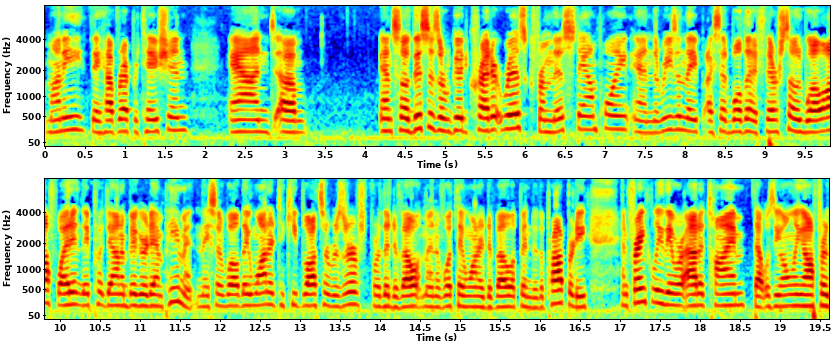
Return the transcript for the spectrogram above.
money, they have reputation, and um, and so this is a good credit risk from this standpoint. And the reason they, I said, well, then if they're so well off, why didn't they put down a bigger down payment? And they said, well, they wanted to keep lots of reserves for the development of what they want to develop into the property. And frankly, they were out of time. That was the only offer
